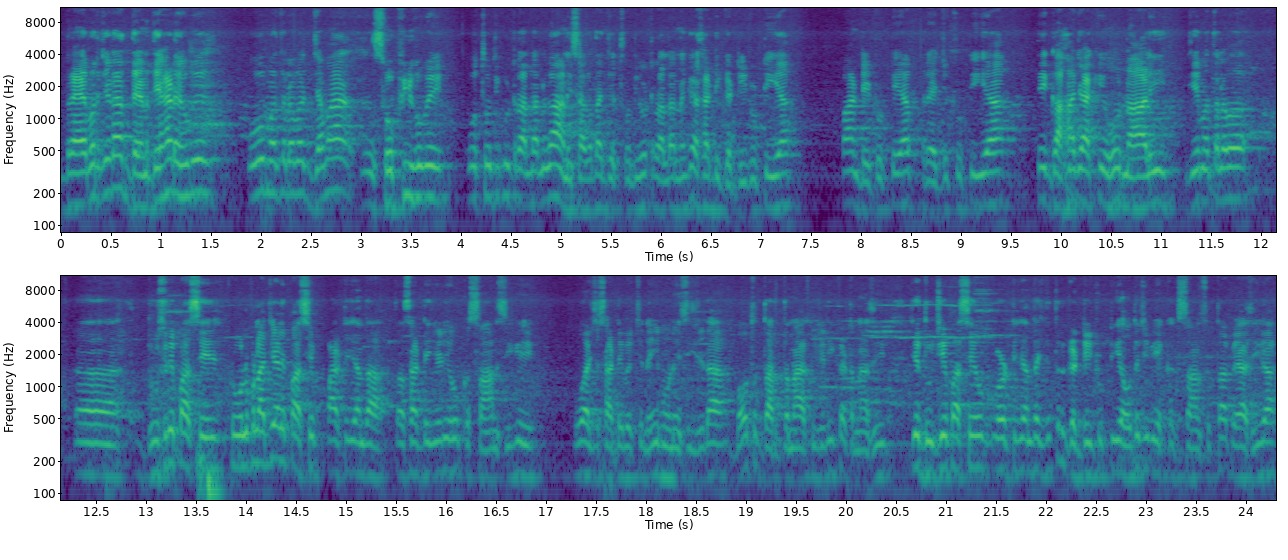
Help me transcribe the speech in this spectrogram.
ਡਰਾਈਵਰ ਜਿਹੜਾ ਦਿਨ ਦਿਹਾੜੇ ਹੋਵੇ, ਉਹ ਮਤਲਬ ਜਮਾ ਸੋਫੀ ਹੋਵੇ, ਉੱਥੋਂ ਦੀ ਕੋਈ ਟਰਾਲਾ ਲੰਘਾ ਨਹੀਂ ਸਕਦਾ, ਜਿੱਥੋਂ ਦੀ ਉਹ ਟਰਾਲਾ ਲੰਘਿਆ, ਸਾਡੀ ਗੱਡੀ ਟੁੱਟੀ ਆ, ਭਾਂਡੇ ਟੁੱਟੇ ਆ, ਫਰਿੱਜ ਟੁੱਟੀ ਆ, ਤੇ ਗਾਹਾਂ ਜਾ ਕੇ ਉਹ ਨਾਲ ਹੀ, ਜੇ ਮਤਲਬ ਦੂਸਰੇ ਪਾਸੇ, ਟੋਲ ਪਲਾਜ਼ੇ ਵਾਲੇ ਪਾਸੇ ਪਲਟ ਜਾਂਦਾ, ਤਾਂ ਸਾਡੇ ਜਿਹੜੇ ਉਹ ਕਿਸਾਨ ਸੀਗੇ, ਉਹ ਅੱਜ ਸਾਡੇ ਵਿੱਚ ਨਹੀਂ ਹੋਣੇ ਸੀ, ਜਿਹੜਾ ਬਹੁਤ ਦਰਦਨਾਕ ਜਿਹੜੀ ਘਟਨਾ ਸੀ। ਜੇ ਦੂਜੇ ਪਾਸੇ ਉਹ ਉਲਟ ਜਾਂਦਾ, ਜਿੱਧਰ ਗੱਡੀ ਟੁੱਟੀ ਆ, ਉਹਦੇ 'ਚ ਵੀ ਇੱਕ ਕਿਸਾਨ ਸੁੱਤਾ ਪਿਆ ਸੀਗਾ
